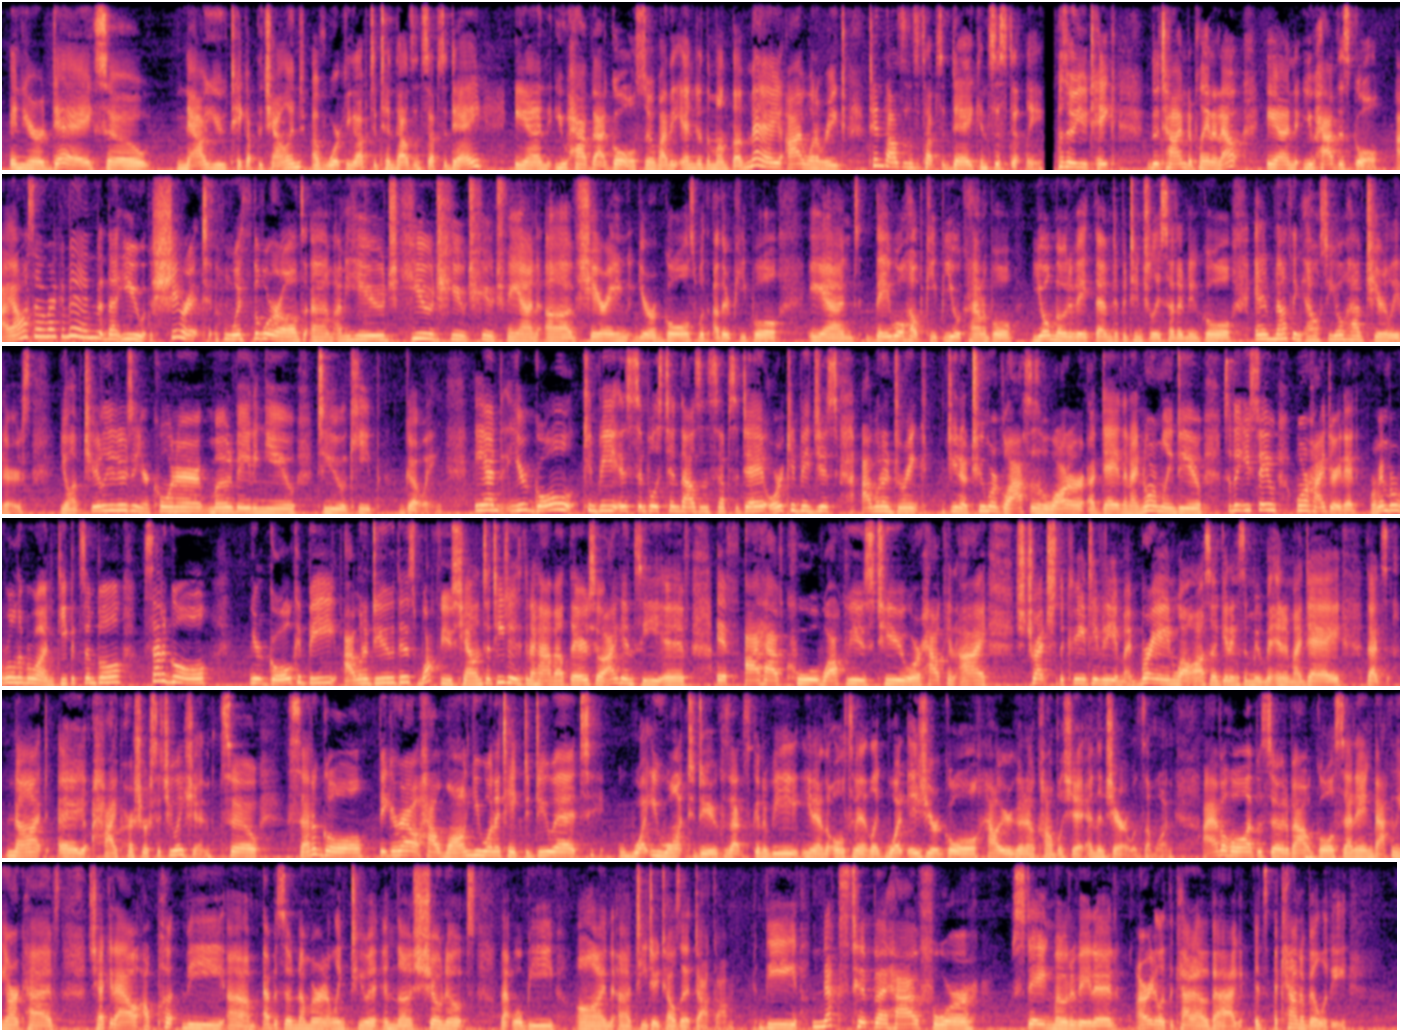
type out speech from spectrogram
in your day. So now you take up the challenge of working up to 10,000 steps a day and you have that goal. So by the end of the month of May, I want to reach 10,000 steps a day consistently. So you take the time to plan it out and you have this goal. I also recommend that you share it with the world. Um, I'm a huge, huge, huge, huge fan of sharing your goals with other people, and they will help keep you accountable. You'll motivate them to potentially set a new goal. And if nothing else, you'll have cheerleaders. You'll have cheerleaders in your corner motivating you to keep going. And your goal can be as simple as 10,000 steps a day, or it could be just, I want to drink, you know, two more glasses of water a day than I normally do so that you stay more hydrated. Remember rule number one keep it simple, set a goal, your goal could be I want to do this walk views challenge that TJ is going to have out there so I can see if if I have cool walk views too or how can I stretch the creativity in my brain while also getting some movement in, in my day that's not a high pressure situation. So set a goal, figure out how long you want to take to do it, what you want to do, because that's going to be, you know, the ultimate like, what is your goal, how you're going to accomplish it, and then share it with someone. I have a whole episode about goal setting back in the archives. Check it out. I'll put the um, episode number and a link to it in the show notes that will be on uh, tjtellsit.com. The next tip I have for staying motivated, I already let the cat out of the bag, it's accountability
